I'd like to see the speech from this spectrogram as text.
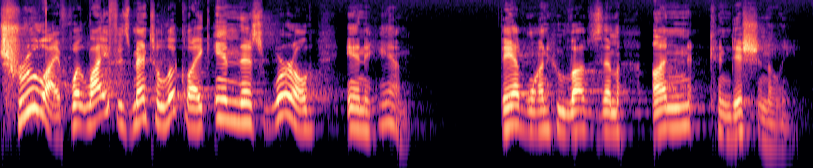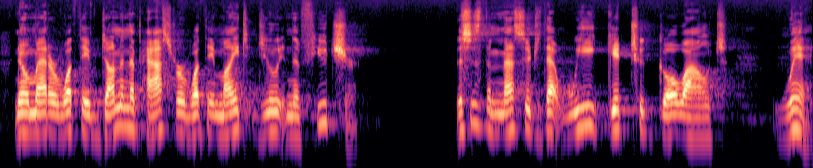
true life, what life is meant to look like in this world in Him. They have one who loves them unconditionally, no matter what they've done in the past or what they might do in the future. This is the message that we get to go out with.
